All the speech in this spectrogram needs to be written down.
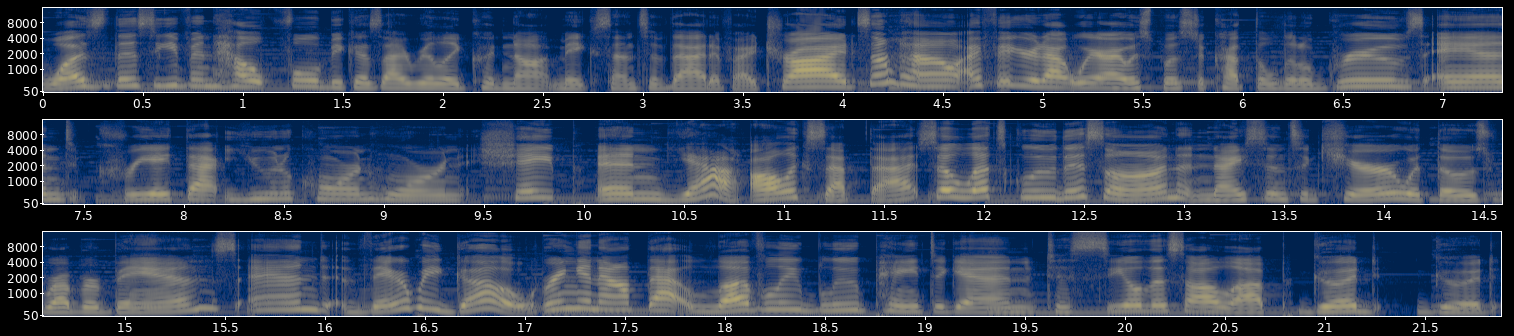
was this even helpful? Because I really could not make sense of that if I tried. Somehow I figured out where I was supposed to cut the little grooves and create that unicorn horn shape. And yeah, I'll accept that. So let's glue this on nice and secure with those rubber bands, and there we go. Bringing out that lovely blue paint again to seal this all up. Good good,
